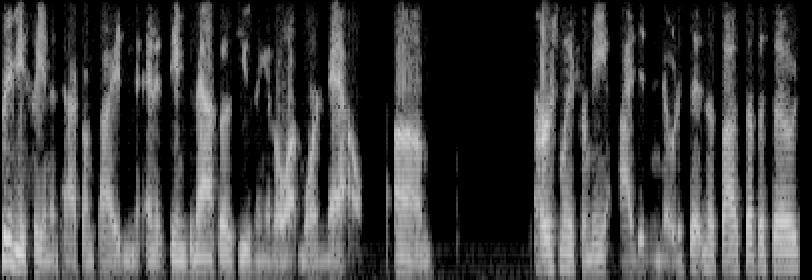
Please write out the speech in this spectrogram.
previously in Attack on Titan, and it seems Mappa is using it a lot more now. Um, personally, for me, I didn't notice it in this last episode.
